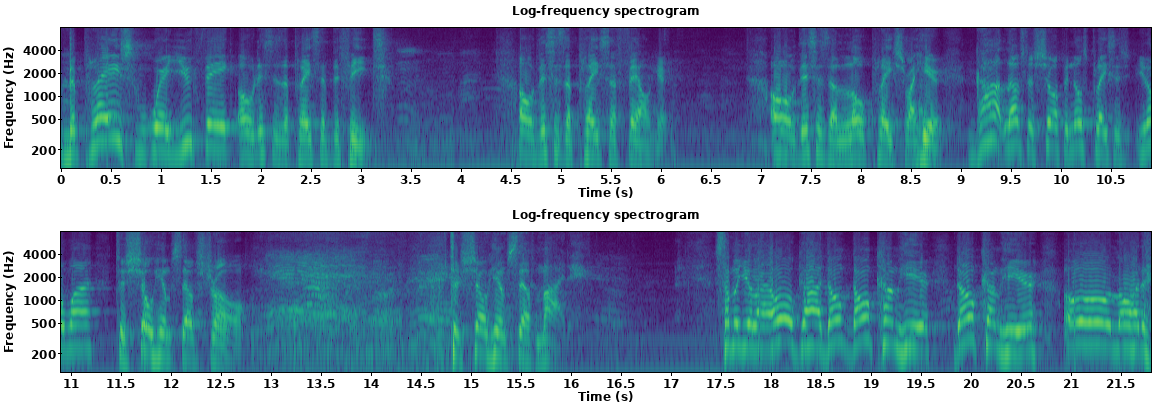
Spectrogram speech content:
The place where you think, oh, this is a place of defeat. Oh, this is a place of failure. Oh, this is a low place right here. God loves to show up in those places. You know why? To show himself strong. To show himself mighty. Some of you are like, oh God, don't don't come here, don't come here. Oh Lord,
